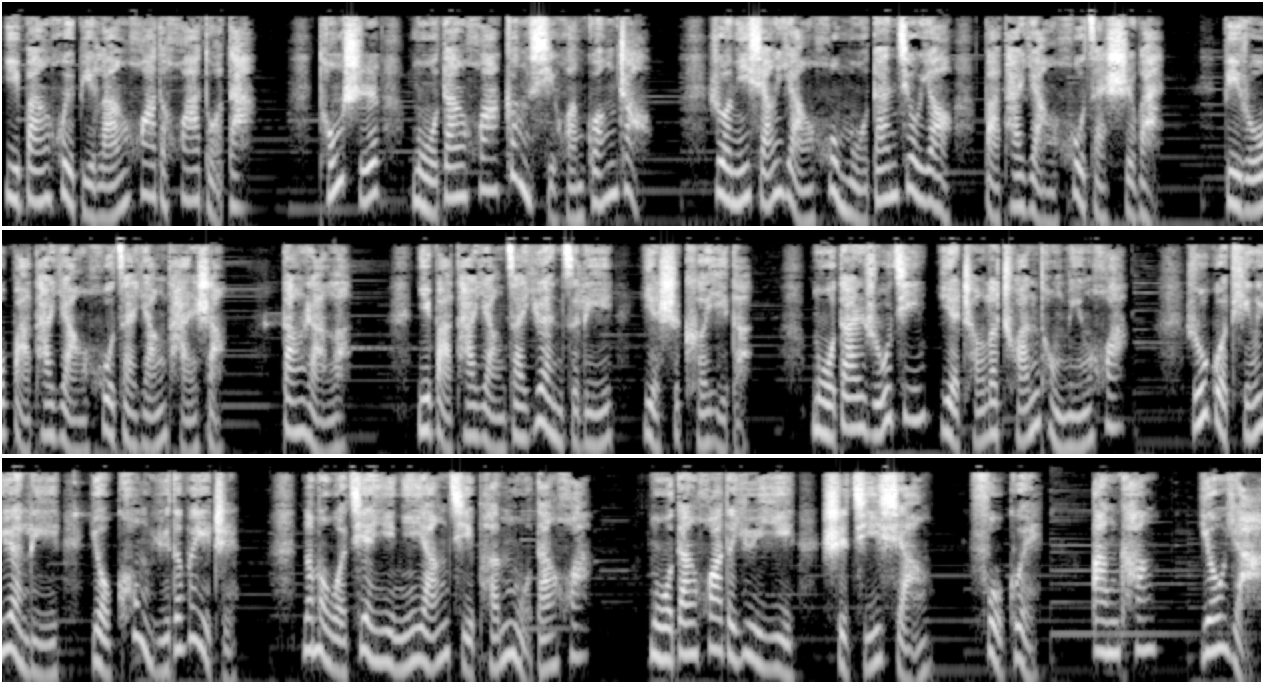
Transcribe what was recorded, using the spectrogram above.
一般会比兰花的花朵大。同时，牡丹花更喜欢光照。若你想养护牡丹，就要把它养护在室外，比如把它养护在阳台上。当然了，你把它养在院子里也是可以的。牡丹如今也成了传统名花。如果庭院里有空余的位置，那么我建议你养几盆牡丹花。牡丹花的寓意是吉祥、富贵、安康、优雅。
